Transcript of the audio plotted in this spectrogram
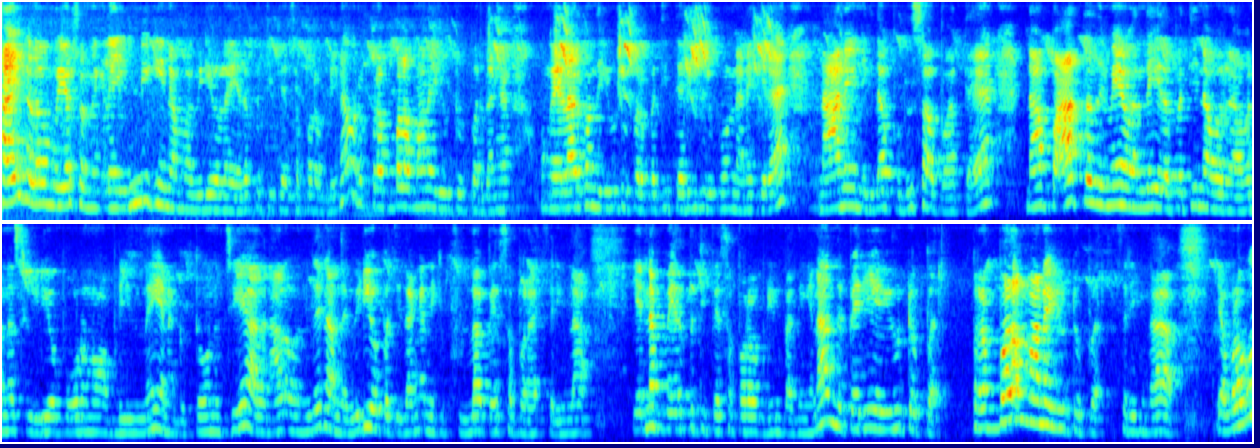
ஹாய் ஹலோ முயல் சொன்னீங்களே இன்றைக்கி நம்ம வீடியோவில் எதை பற்றி பேச போகிறோம் அப்படின்னா ஒரு பிரபலமான யூடியூப்பர் தாங்க. உங்கள் எல்லாருக்கும் அந்த யூடியூப்பரை பற்றி தெரிஞ்சிருக்கும்னு நினைக்கிறேன். நானே இன்றைக்கி தான் புதுசாக பார்த்தேன். நான் பார்த்ததுமே வந்து இதை பற்றி நான் ஒரு அவேர்னஸ் வீடியோ போடணும் அப்படின்னு எனக்கு தோணுச்சு. அதனால் வந்து நான் அந்த வீடியோ பற்றி தாங்க இன்றைக்கி ஃபுல்லாக பேச போகிறேன் சரிங்களா? என்ன எதை பற்றி பேச போகிறோம் அப்படின்னு பார்த்தீங்கன்னா அந்த பெரிய யூடியூப்பர் பிரபலமான யூடியூப்பர் சரிங்களா? எவ்வளவோ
